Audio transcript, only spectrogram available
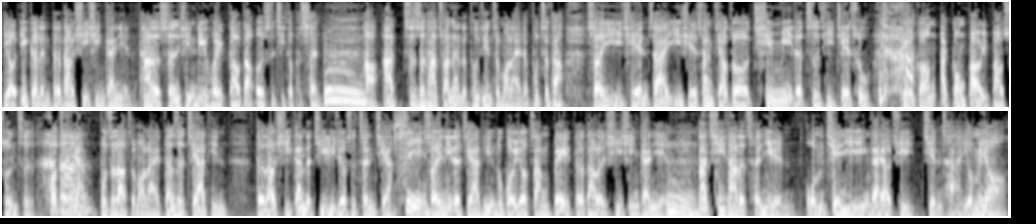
有一个人得到 C 型肝炎，他的盛行率会高到二十几个 percent。嗯好啊，只是他传染的途径怎么来的不知道，所以以前在医学上叫做亲密的肢体接触，譬如讲阿公抱一抱孙子或怎样，不知道怎么来，但是家庭得到吸肝的几率就是增加。是所以你的家庭如果有长辈得到了 C 型肝炎，嗯那其他的成员，我们建议应该要去检查有没有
